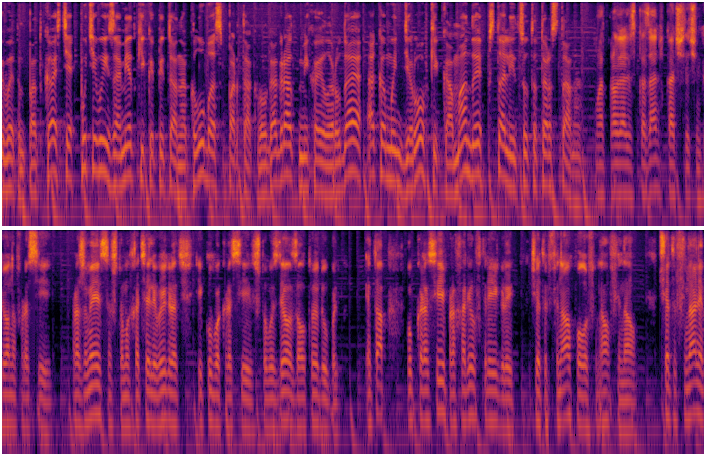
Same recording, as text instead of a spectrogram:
в этом подкасте путевые заметки капитана клуба «Спартак Волгоград» Михаила Рудая о командировке команды в столицу Татарстана. Мы отправлялись в Казань в качестве чемпионов России. Разумеется, что мы хотели выиграть и Кубок России, чтобы сделать золотой дубль. Этап Кубка России проходил в три игры. Четвертьфинал, полуфинал, финал. В четвертьфинале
